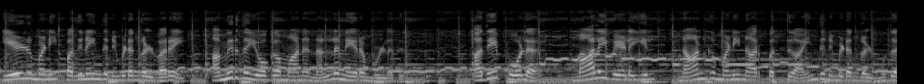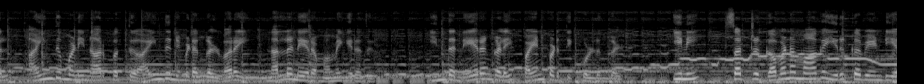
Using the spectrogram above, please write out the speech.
ஏழு மணி பதினைந்து நிமிடங்கள் வரை அமிர்த யோகமான நல்ல நேரம் உள்ளது. அதேபோல மாலை வேளையில் நான்கு மணி நாற்பத்து ஐந்து நிமிடங்கள் முதல் ஐந்து மணி நாற்பத்து ஐந்து நிமிடங்கள் வரை நல்ல நேரம் அமைகிறது. இந்த நேரங்களை பயன்படுத்திக் கொள்ளுங்கள். இனி சற்று கவனமாக இருக்க வேண்டிய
